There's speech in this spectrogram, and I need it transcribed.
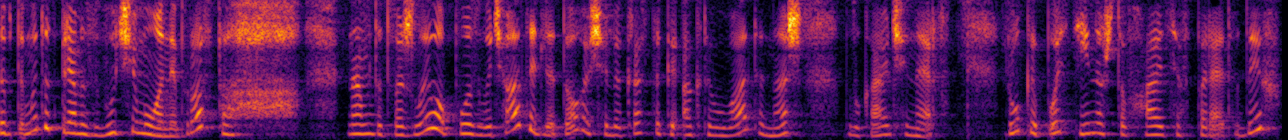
Тобто ми тут прям звучимо, не просто нам тут важливо позвучати для того, щоб якраз таки активувати наш блукаючий нерв. Руки постійно штовхаються вперед. Вдих.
